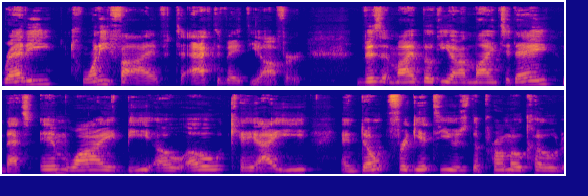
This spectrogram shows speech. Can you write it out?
READY25 to activate the offer. Visit MyBookie online today. That's M Y B O O K I E. And don't forget to use the promo code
